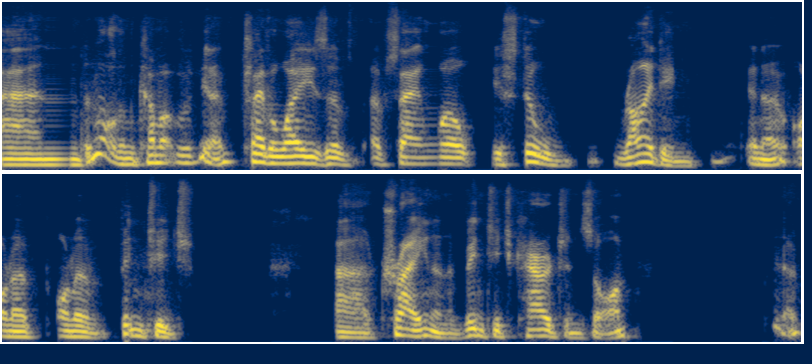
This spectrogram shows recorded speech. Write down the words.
and a lot of them come up with you know clever ways of, of saying well you're still riding you know on a on a vintage uh, train and a vintage carriage and so on. You know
